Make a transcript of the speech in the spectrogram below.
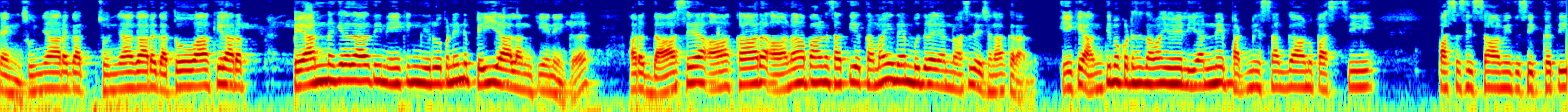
දැන් ශුඤ්ඤාරගත ශුඤ්ඤාගාරගතෝවා කියලා අර පෙයන්න කියලා දාලා තියෙන ඒකෙන් නිරූපණය වෙන්නේ පෙయ్యාලම් කියන එක. අර 16 ආකාර ආනාපාන සතිය තමයි දැන් බුදුරජාණන් වහන්සේ දේශනා කරන්නේ. ඒකේ අන්තිම කොටස තමයි ඔය ලියන්නේ පටිනිස්සග්ගානුපස්සී පස්ස සිස්සාමීති සික්කති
